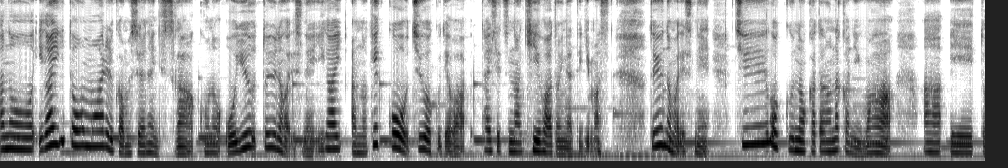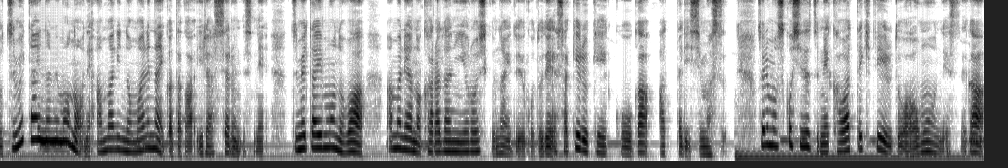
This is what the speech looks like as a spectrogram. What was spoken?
あの、意外と思われるかもしれないんですが、このお湯というのがですね、意外、あの、結構中国では大切なキーワードになってきます。というのもですね、中国の方の中には、あえっ、ー、と、冷たい飲み物をね、あまり飲まれない方がいらっしゃるんですね。冷たいものは、あまりあの、体によろしくないということで、避ける傾向があったりします。それも少しずつね、変わってきているとは思うんですが、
